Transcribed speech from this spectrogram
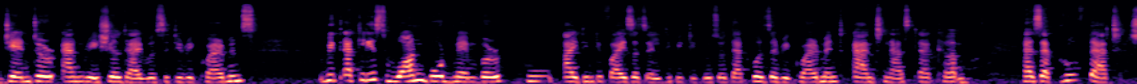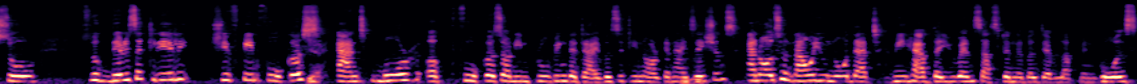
gender and racial diversity requirements with at least one board member who identifies as LGBTQ. So that was a requirement, and NASDAQ um, has approved that. So, so there is a clearly shift in focus yeah. and more uh, focus on improving the diversity in organizations. Mm-hmm. And also now you know that we have the UN Sustainable Development Goals.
